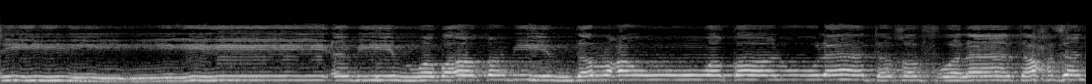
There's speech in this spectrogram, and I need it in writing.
سيء بهم وضاق بهم درعا وقالوا لا تخف ولا تحزن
